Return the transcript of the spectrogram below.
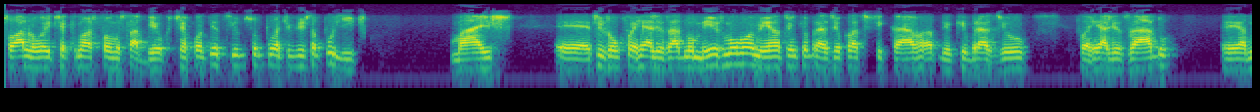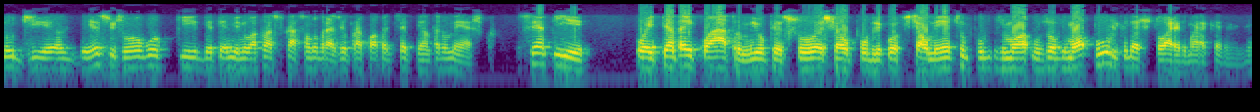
Só à noite é que nós fomos saber o que tinha acontecido sob o ponto de vista político. Mas é, esse jogo foi realizado no mesmo momento em que o Brasil classificava, que o Brasil foi realizado é, no dia desse jogo que determinou a classificação do Brasil para a Copa de 70 no México. 184 mil pessoas, é o público oficialmente, o, público de maior, o jogo de maior público da história do Maracanã. Né?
